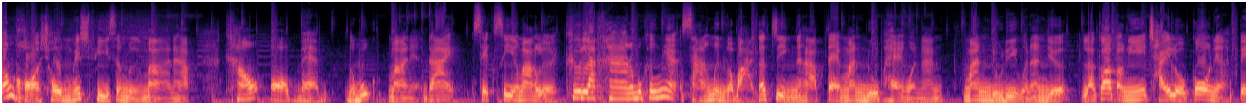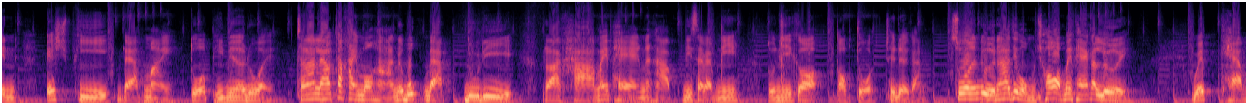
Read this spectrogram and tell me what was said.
ต้องขอชม HP เสมอมานะครับเขาออกแบบโน้ตบุ๊กมาเนี่ยได้เซ็กซี่มากเลย คือราคาโน้ตบุ๊กเครื่องเนี่ยสามหมื่นกว่าบาทก็จริงนะครับ แต่มันดูแพงกว่านั้น มันดูดีกว่านั้นเยอะ แล้วก็ตอนนี้ใช้โลโก้เนี่ยเป็น HP แบบใหม่ตัวพรีเมียร์ด้วย ฉะนั้นแล้วถ้าใครมองหาโน้ตบุ๊กแบบดูดี ราคาไม่แพงนะครับดีไซน์แบบนี้ตัวนี้ก็ตอบโจทย์เช่นเดียวกัน ส่วนอื่นนะครับที่ผมชอบไม่แพ้กันเลยเว็บแคม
